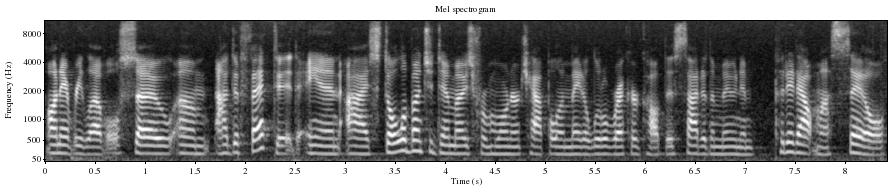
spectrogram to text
on every level so um, i defected and i stole a bunch of demos from warner chappell and made a little record called this side of the moon and put it out myself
